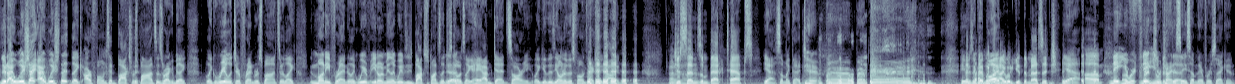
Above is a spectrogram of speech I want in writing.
dude. I wish I, I wish that like our phones had box responses where I could be like, like realtor friend response or like money friend or like weird. You know what I mean? Like we have these box responses that just Yeah. go, it's like, hey, I'm dead. Sorry. Like the owner of this phone's actually died. Just know. sends them back taps. Yeah, something like that. he was a good would, boy. I would get the message. yeah. Um, Nate, you Our were Nate, you were trying to say something there for a second.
